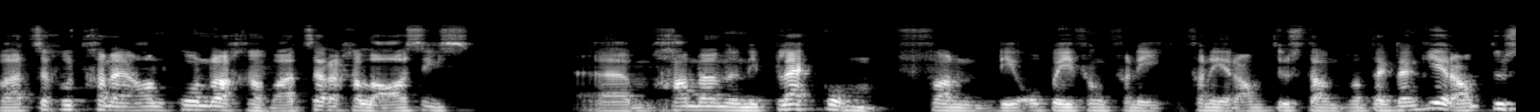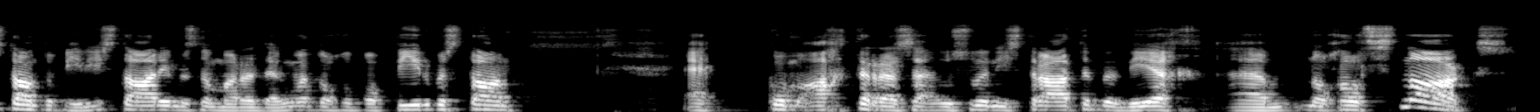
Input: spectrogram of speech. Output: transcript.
wat se goed gaan hy aankondig en wat se regulasies ehm um, gaan dan in die plek kom van die opheffing van die van die ramptoestand want ek dink die ramptoestand op hierdie stadium is nou maar 'n ding wat nog op papier bestaan. Ek kom agter as 'n ou so in die strate beweeg, ehm um, nogal snaaks.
